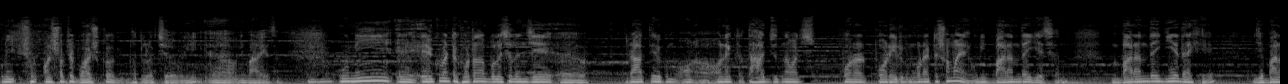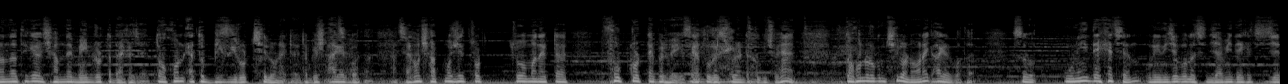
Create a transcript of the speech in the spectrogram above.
উনি সব- সবচেয়ে বয়স্ক ভদ্রলোক ছিল উনি উনি মারা গেছেন। উনি এরকম একটা ঘটনা বলেছিলেন যে রাত এরকম অনেক তাহাজুদ নামাজ পড়ার পর এরকম কোন একটা সময় উনি বারান্দায় গেছেন বারান্দায় গিয়ে দেখে যে বারান্দা থেকে সামনে মেইন রোডটা দেখা যায়। তখন এত বিজি রোড ছিল না এটা এটা বেশ আগের কথা। এখন সাত মসজিদ রোড মানে একটা ফুড কোর্ট টাইপের হয়ে গেছে এত রেস্টুরেন্ট এত কিছু হ্যাঁ। তখন ওরকম ছিল না অনেক আগের কথা। সো উনি দেখেছেন উনি নিজে বলেছেন যে আমি দেখেছি যে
